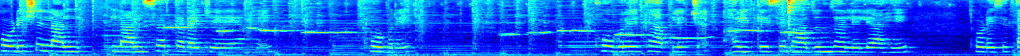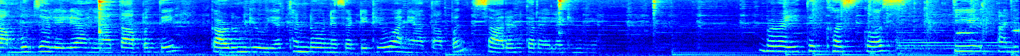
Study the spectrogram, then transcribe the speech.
थोडेसे लाल लालसर करायचे आहे खोबरे. खोबरे इथे आपले हलकेसे भाजून झालेले आहे. थोडेसे तांबूस झालेले आहे. आता आपण ते काढून घेऊया थंड होण्यासाठी ठेवू आणि आता आपण सारण करायला घेऊया. बघा इथे खसखस तीळ आणि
